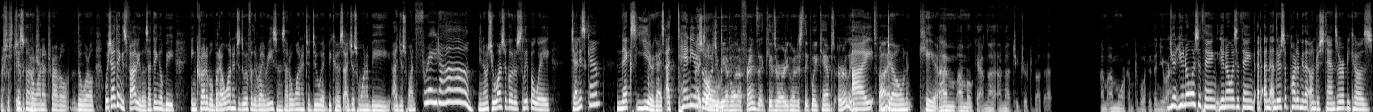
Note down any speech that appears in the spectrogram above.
Let's just stay in She's going to want to travel the world, which I think is fabulous. I think it'll be incredible, but I want her to do it for the right reasons. I don't want her to do it because I just want to be, I just want freedom. You know, she wants to go to sleepaway tennis camp next year, guys. At 10 I years told old, you we have a lot of friends that kids are already going to sleepaway camps early. I don't care. I'm I'm okay. I'm not I'm not too tripped about that. I'm I'm more comfortable with it than you are. You, you know what's the thing? You know what's the thing? And, and, and there's a part of me that understands her because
